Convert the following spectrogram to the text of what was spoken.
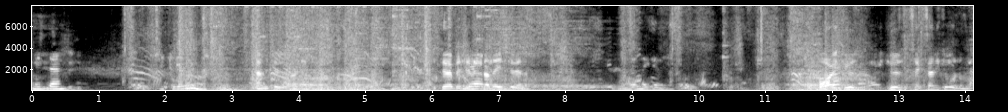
Midden. Bitirelim mi? Sen bitiririz. Bitirebildiğimiz kadar bitirelim. Ben de geleyim. Vay 200, 282 vurdum lan.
